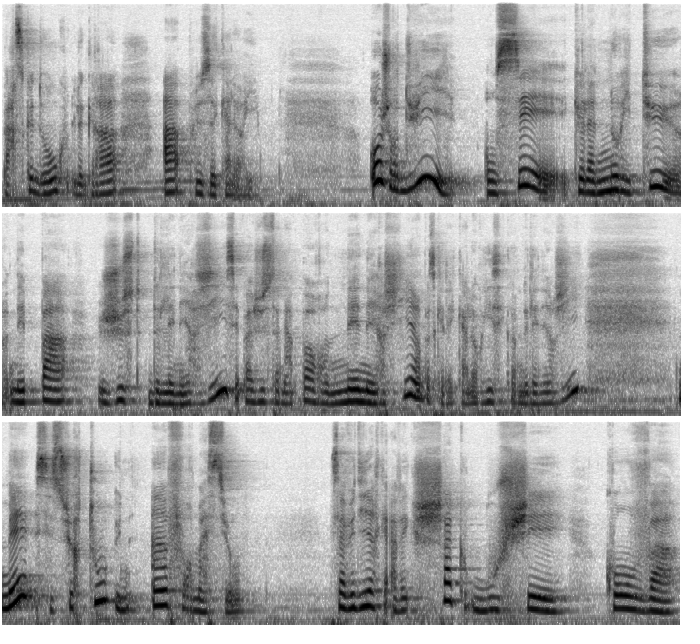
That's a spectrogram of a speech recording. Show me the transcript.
Parce que donc le gras a plus de calories. Aujourd'hui, on sait que la nourriture n'est pas juste de l'énergie, c'est pas juste un apport en énergie, hein, parce que les calories c'est comme de l'énergie, mais c'est surtout une information. Ça veut dire qu'avec chaque bouchée qu'on va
